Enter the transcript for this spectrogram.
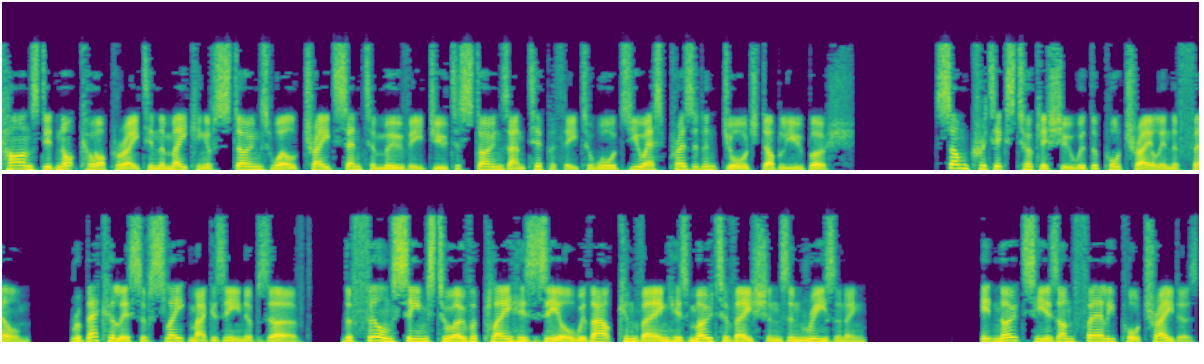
Carnes did not cooperate in the making of Stone's World Trade Center movie due to Stone's antipathy towards U.S. President George W. Bush. Some critics took issue with the portrayal in the film. Rebecca Liss of Slate magazine observed, "...the film seems to overplay his zeal without conveying his motivations and reasoning." It notes he is unfairly portrayed as,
